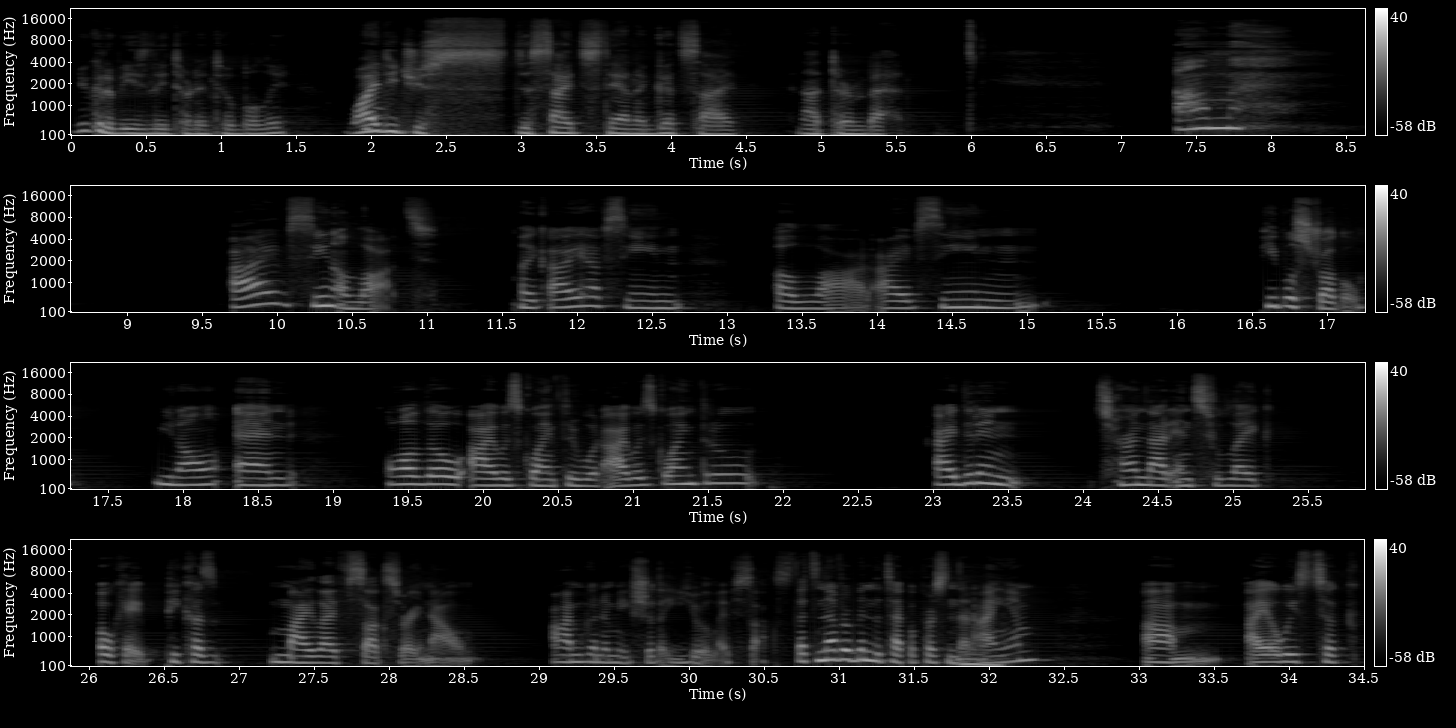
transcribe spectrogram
You could have easily turned into a bully. Why did you s- decide to stay on the good side and not turn bad? Um, I've seen a lot. Like I have seen a lot. I've seen people struggle, you know, and although I was going through what I was going through, I didn't turn that into like, okay, because my life sucks right now, I'm gonna make sure that your life sucks. That's never been the type of person that I am. Um, I always took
